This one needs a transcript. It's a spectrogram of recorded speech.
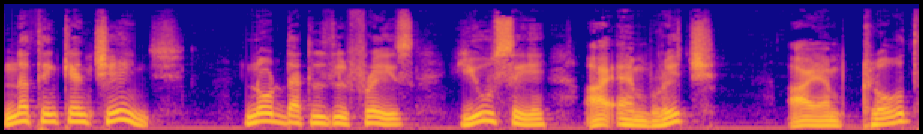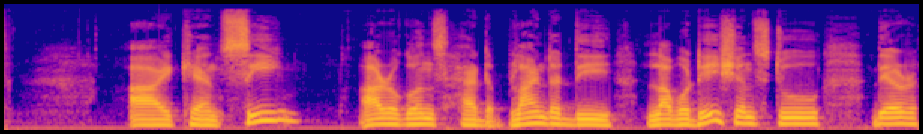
nothing can change. Note that little phrase you say, I am rich, I am clothed, I can see. Arrogance had blinded the Laodiceans to their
